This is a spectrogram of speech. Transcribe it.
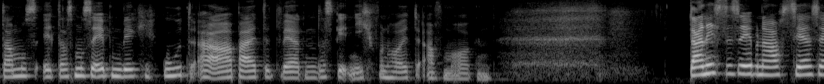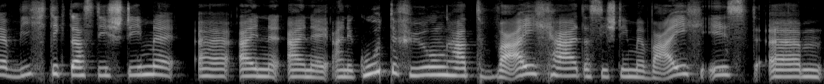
da muss, das muss eben wirklich gut erarbeitet werden. Das geht nicht von heute auf morgen. Dann ist es eben auch sehr, sehr wichtig, dass die Stimme äh, eine, eine, eine gute Führung hat, Weichheit, dass die Stimme weich ist. Ähm,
